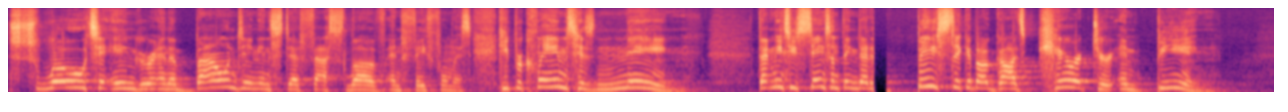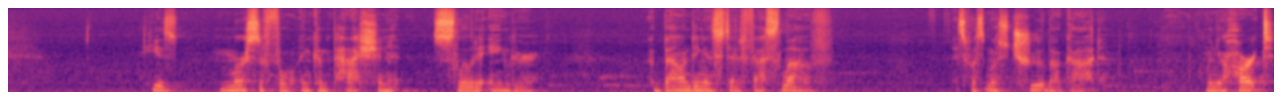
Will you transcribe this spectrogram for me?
slow to anger, and abounding in steadfast love and faithfulness. He proclaims his name. That means he's saying something that is basic about God's character and being. He is merciful and compassionate, slow to anger, abounding in steadfast love. That's what's most true about God. When your heart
